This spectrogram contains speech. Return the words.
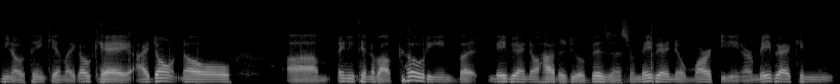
you know, thinking like, okay, I don't know um, anything about coding, but maybe I know how to do a business, or maybe I know marketing, or maybe I can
